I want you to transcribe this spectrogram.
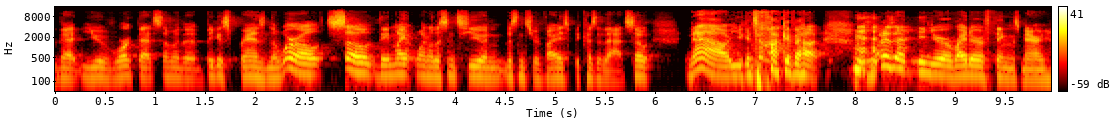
that you've worked at some of the biggest brands in the world. So they might want to listen to you and listen to your advice because of that. So now you can talk about what does that mean you're a writer of things, Mary?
